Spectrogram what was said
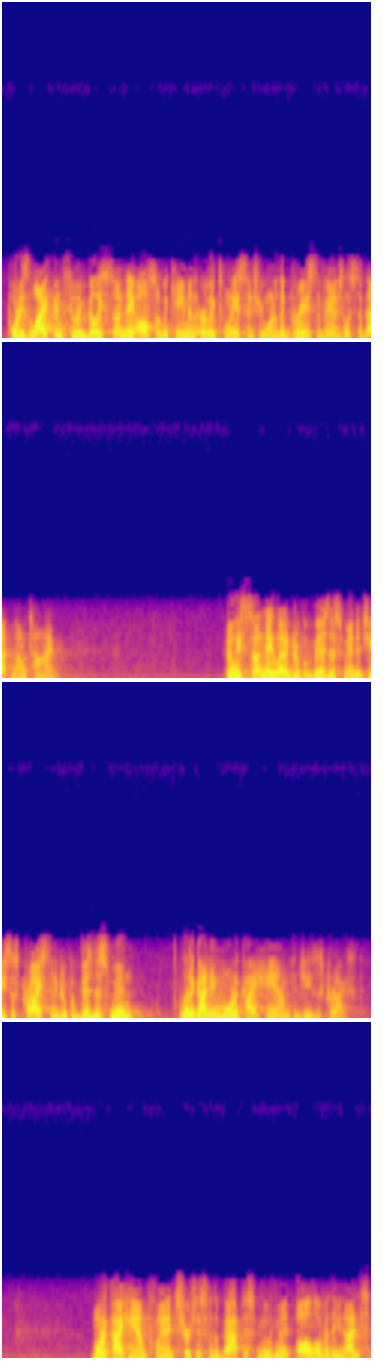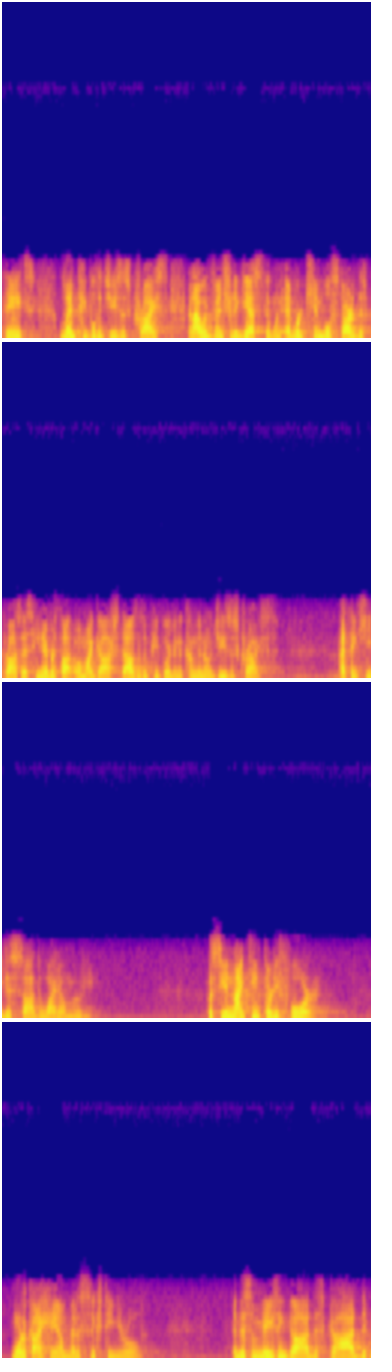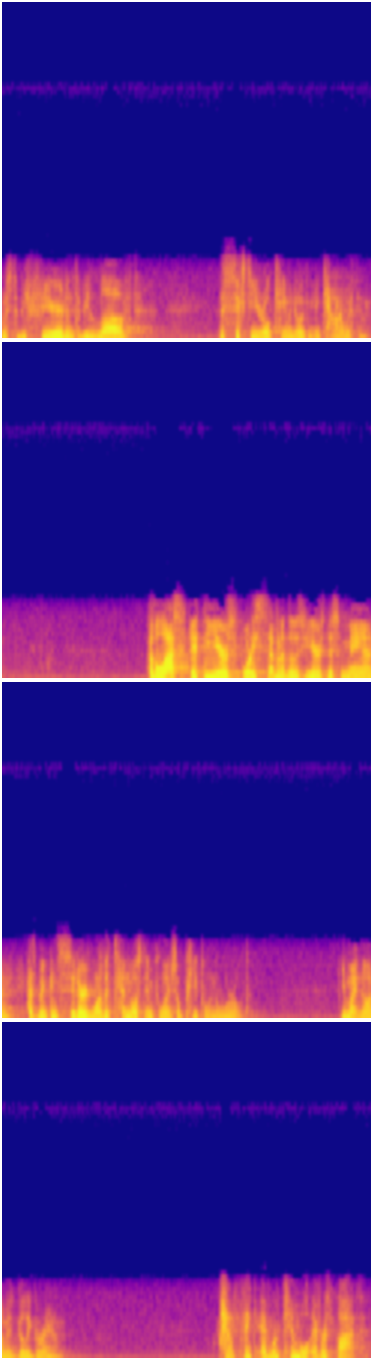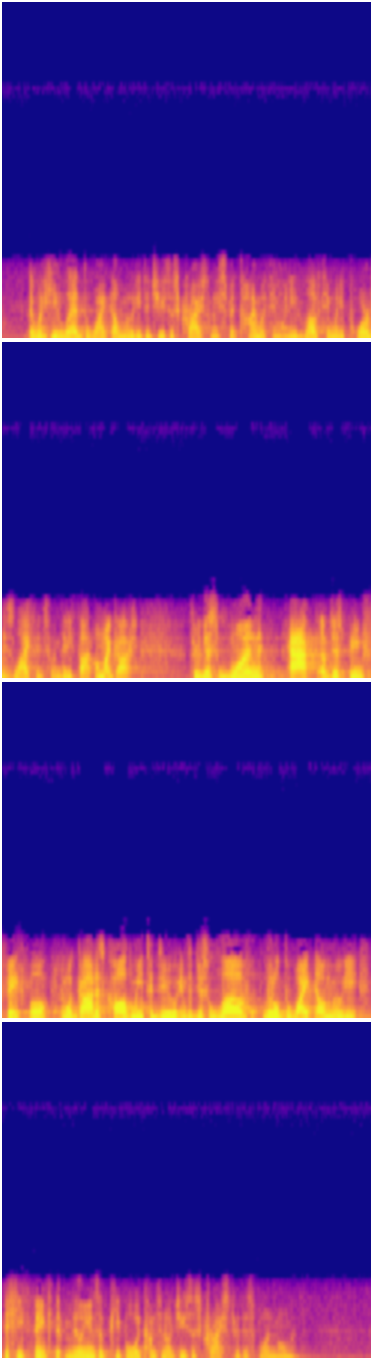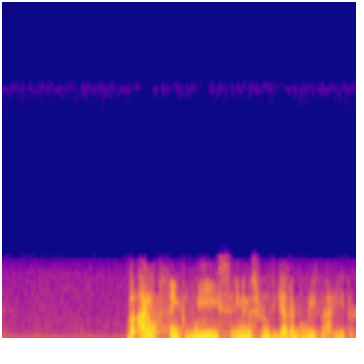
Poured his life into him. Billy Sunday also became, in the early 20th century, one of the greatest evangelists of that known time. Billy Sunday led a group of businessmen to Jesus Christ, and a group of businessmen led a guy named Mordecai Ham to Jesus Christ. Mordecai Ham planted churches for the Baptist movement all over the United States, led people to Jesus Christ, and I would venture to guess that when Edward Kimball started this process, he never thought, oh my gosh, thousands of people are going to come to know Jesus Christ. I think he just saw Dwight L. Moody. But see, in 1934, Mordecai Ham met a 16 year old. And this amazing God, this God that was to be feared and to be loved, the 16 year old came into an encounter with him. For the last 50 years, 47 of those years, this man has been considered one of the 10 most influential people in the world. You might know him as Billy Graham. I don't think Edward Kimball ever thought that when he led Dwight L. Moody to Jesus Christ, when he spent time with him, when he loved him, when he poured his life into him, that he thought, oh my gosh, through this one act of just being faithful in what God has called me to do and to just love little Dwight L. Moody, did he think that millions of people would come to know Jesus Christ through this one moment. But I don't think we, sitting in this room together, believe that either.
